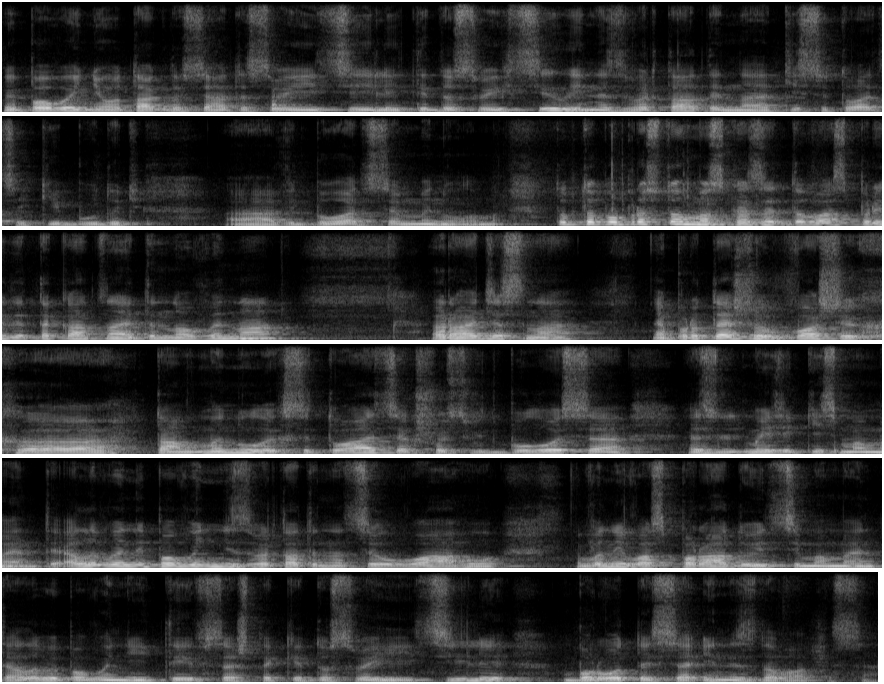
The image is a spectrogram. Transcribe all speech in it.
Ви повинні отак досягати своєї цілі, йти до своїх цілей і не звертати на ті ситуації, які будуть відбуватися в минулому. Тобто, по-простому сказати, до вас прийде така, знаєте, новина радісна. Про те, що в ваших е, там в минулих ситуаціях щось відбулося з людьми якісь моменти. Але ви не повинні звертати на це увагу. Вони вас порадують ці моменти, але ви повинні йти все ж таки до своєї цілі, боротися і не здаватися.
